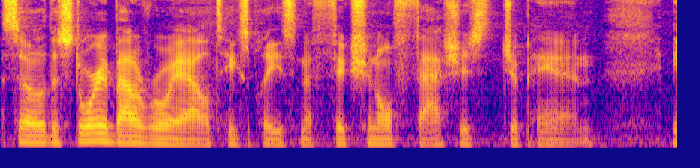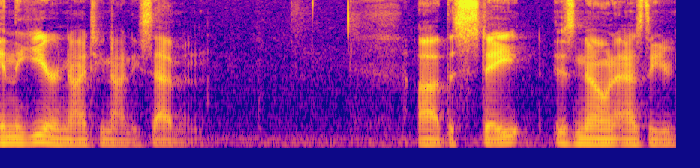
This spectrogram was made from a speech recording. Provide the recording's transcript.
so the story of Battle Royale takes place in a fictional fascist Japan in the year 1997. Uh, the state is known as the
